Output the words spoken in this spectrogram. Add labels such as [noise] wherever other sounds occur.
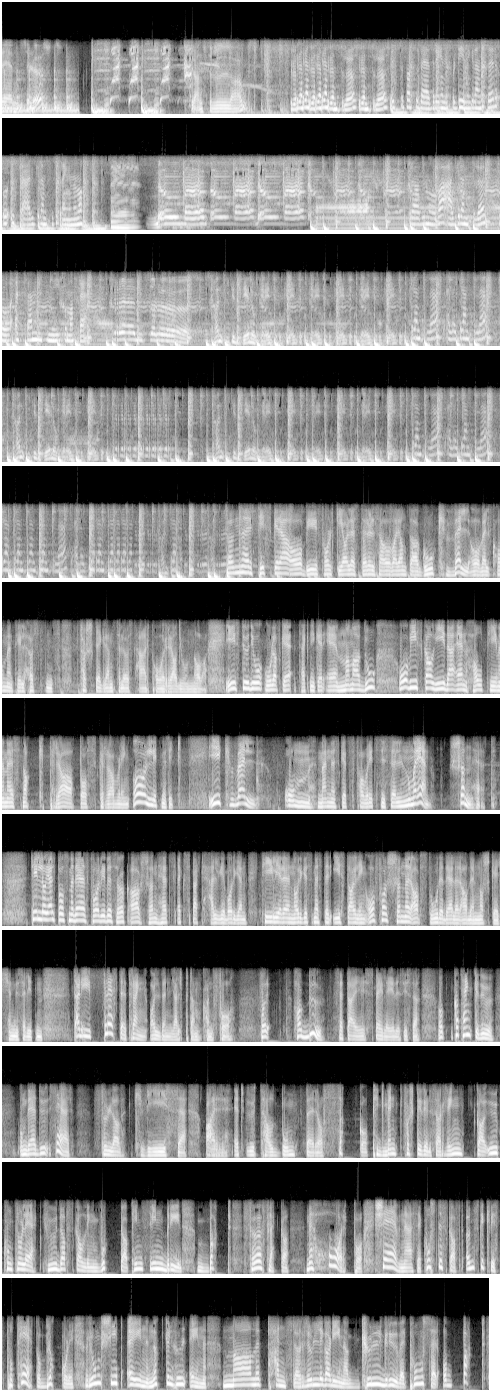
Grenseløst. Grenseløst? Grenseløs, grenseløs. Hvis det passer bedre innenfor dine grenser og ikke er grensesprengende nok. Radio Nova er grenseløs på FM 99,3. Grenseløs. Kan ikke se noen grenser grenser grenser grenser grenser grenser Grenseløs eller grenseløs? Kan ikke se noen grenser og grenser og Kan ikke grenser og grenser og grenser og grenser og grenser og grenser og Grenseløs eller grenseløs? Gren, gren, gren, grenseløs eller gren, gren, Bønder, fiskere og byfolk i alle størrelser og varianter, god kveld og velkommen til høstens første Grenseløst her på Radio Nova. I studio, Olaf G, tekniker er Mamadou, og vi skal gi deg en halvtime med snakk, prat og skravling, og litt musikk. I kveld om menneskets favorittsyssel nummer én, skjønnhet. Til å hjelpe oss med det får vi besøk av skjønnhetsekspert Helge Borgen, tidligere norgesmester i styling og forskjønner av store deler av den norske kjendiseliten, der de fleste trenger all den hjelp de kan få. For har du sett deg i speilet i det siste, og hva tenker du om det du ser? Full av kvise, arr, et utall bumper og søkk og pigmentforstyrrelser, rynker, ukontrollert hudavskalling, vorter, pinnsvinbryn, bart, føflekker, med hår på, skjev nese, kosteskaft, ønskekvist, potet og brokkoli, romskipøyne, nøkkelhulløyne, malepensler, rullegardiner, kullgruver, poser og bart.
